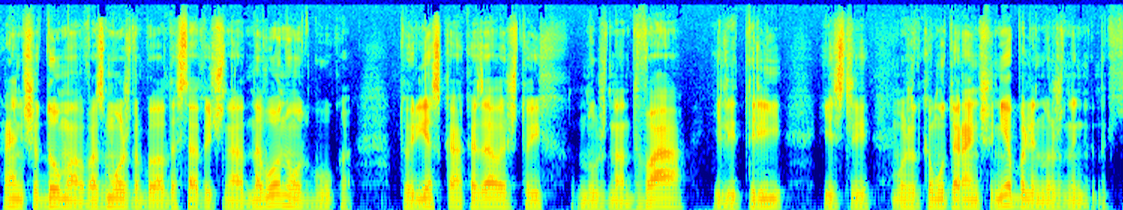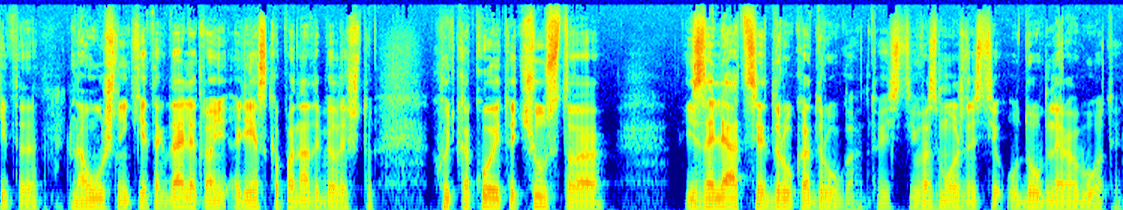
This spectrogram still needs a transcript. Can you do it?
раньше дома, возможно, было достаточно одного ноутбука, то резко оказалось, что их нужно два или три. Если, может, кому-то раньше не были нужны какие-то наушники и так далее, то резко понадобилось, что хоть какое-то чувство изоляции друг от друга, то есть и возможности удобной работы.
